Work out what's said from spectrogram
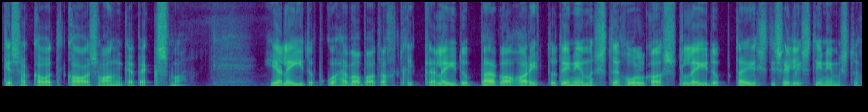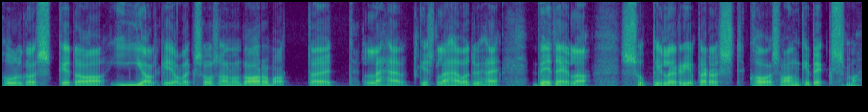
kes hakkavad kaasvange peksma. ja leidub kohe vabatahtlikke, leidub väga haritud inimeste hulgast, leidub täiesti selliste inimeste hulgast, keda iialgi ei oleks osanud arvata, et lähevad, kes lähevad ühe vedela supilõrje pärast kaasvangi peksma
